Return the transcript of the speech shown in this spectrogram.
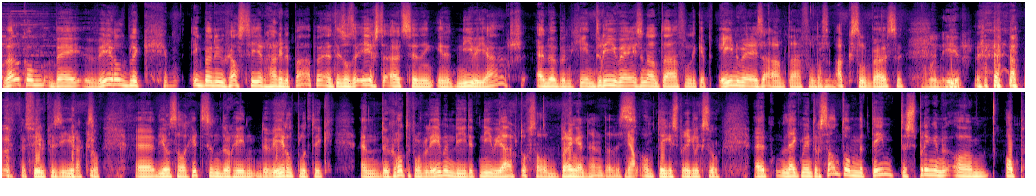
Welkom bij Wereldblik. Ik ben uw gastheer Harry de Pape en het is onze eerste uitzending in het nieuwe jaar. En we hebben geen drie wijzen aan tafel, ik heb één wijze aan tafel, dat is Axel Buijsen. Wat een eer. Met veel plezier, Axel. Uh, die ons zal gidsen doorheen de wereldpolitiek en de grote problemen die dit nieuwe jaar toch zal brengen. Hè? Dat is ja. ontegensprekelijk zo. Het lijkt me interessant om meteen te springen um, op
